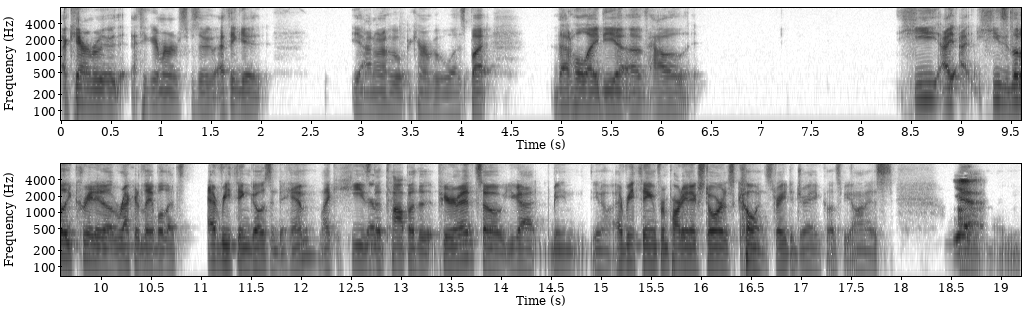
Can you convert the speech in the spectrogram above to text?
I can't remember. I think I remember specifically. I think it. Yeah, I don't know who I can't remember who it was, but that whole idea of how he I, I he's literally created a record label that's everything goes into him. Like he's Yep. the top of the pyramid. So you got, I mean, you know, everything from PARTYNEXTDOOR is going straight to Drake. Let's be honest. yeah. Um,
